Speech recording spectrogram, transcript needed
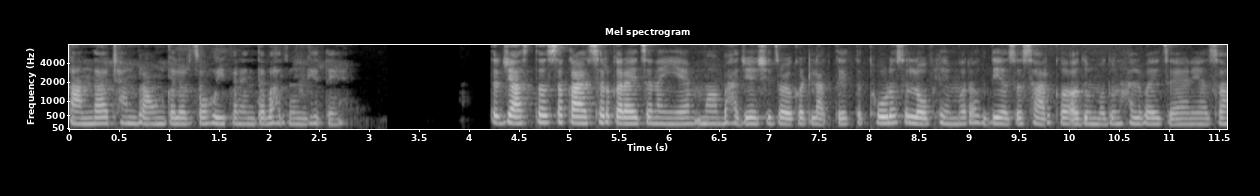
कांदा छान ब्राऊन कलरचा होईपर्यंत भाजून घेते. तर जास्त असं काळसर करायचं नाही आहे मग भाजी अशी जळकट लागते. तर थोडंसं लो फ्लेमवर अगदी असं सारखं अधूनमधून हलवायचं आहे आणि असा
